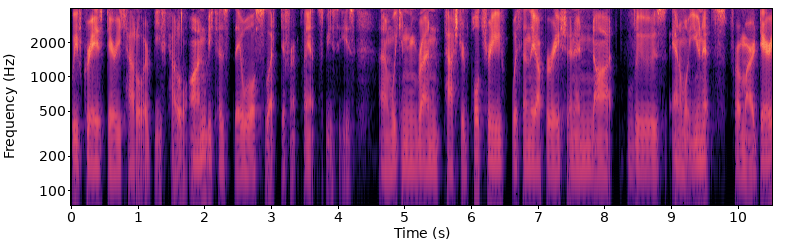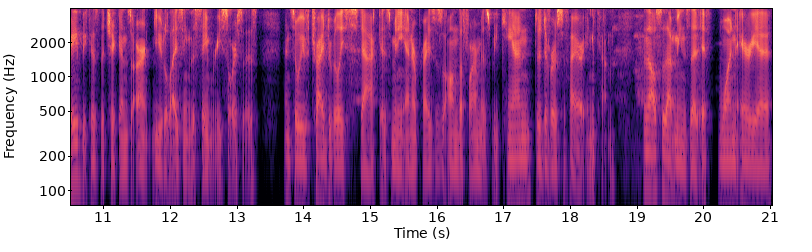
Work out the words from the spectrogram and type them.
we've grazed dairy cattle or beef cattle on because they will select different plant species. Um, we can run pastured poultry within the operation and not lose animal units from our dairy because the chickens aren't utilizing the same resources. And so we've tried to really stack as many enterprises on the farm as we can to diversify our income. And also that means that if one area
